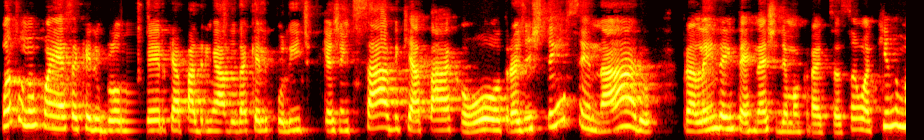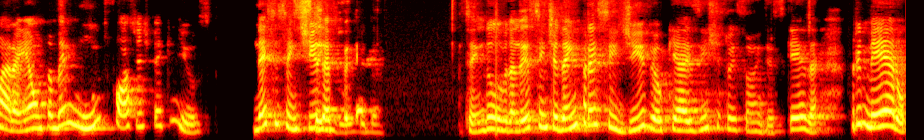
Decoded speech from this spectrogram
Quanto não conhece aquele blogueiro que é apadrinhado daquele político que a gente sabe que ataca o outro? A gente tem um cenário, para além da internet de democratização, aqui no Maranhão também muito forte de fake news. Nesse sentido, é, sem dúvida, nesse sentido, é imprescindível que as instituições de esquerda, primeiro,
